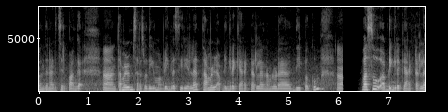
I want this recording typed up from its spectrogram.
வந்து- நடிச்சிருப்பாங்க. தமிழும் சரஸ்வதியும் அப்படிங்கிற சீரியலில் தமிழ் அப்படிங்கிற கேரக்டரில் நம்மளோட தீபக்கும் வசு அப்படிங்கிற கேரக்டரில்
